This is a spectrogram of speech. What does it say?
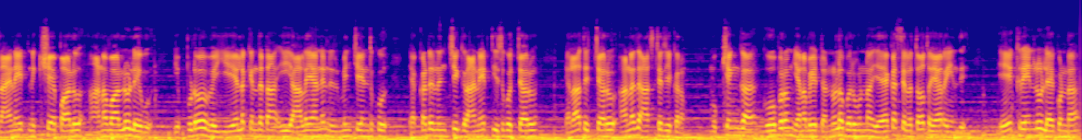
గ్రానైట్ నిక్షేపాలు ఆనవాళ్ళు లేవు. ఎప్పుడో వెయ్యేళ్ళ కిందట ఈ ఆలయాన్ని నిర్మించేందుకు ఎక్కడి నుంచి గ్రానైట్ తీసుకొచ్చారు ఎలా తెచ్చారు అన్నది ఆశ్చర్యకరం. ముఖ్యంగా గోపురం ఎనభై టన్నుల బరువున్న ఏకశిలతో తయారైంది. ఏ క్రేన్లు లేకుండా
